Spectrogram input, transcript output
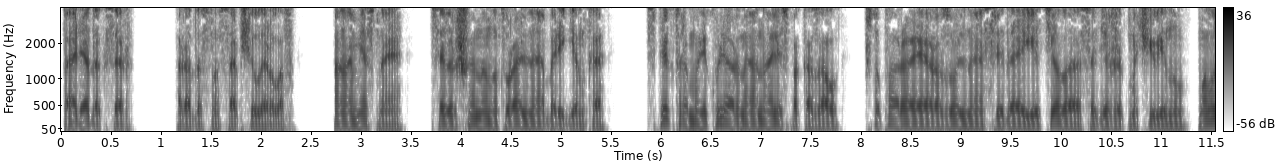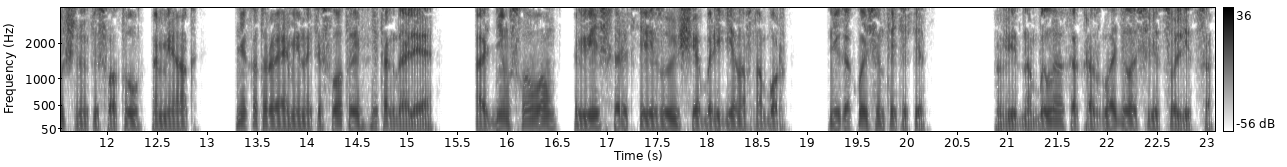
«Порядок, сэр», — радостно сообщил Эрлов. «Она местная, совершенно натуральная аборигенка. Спектромолекулярный анализ показал, что парааэрозольная среда ее тела содержит мочевину, молочную кислоту, аммиак, некоторые аминокислоты и так далее. Одним словом, весь характеризующий аборигенов набор. Никакой синтетики. Видно было, как разгладилось лицо лица.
